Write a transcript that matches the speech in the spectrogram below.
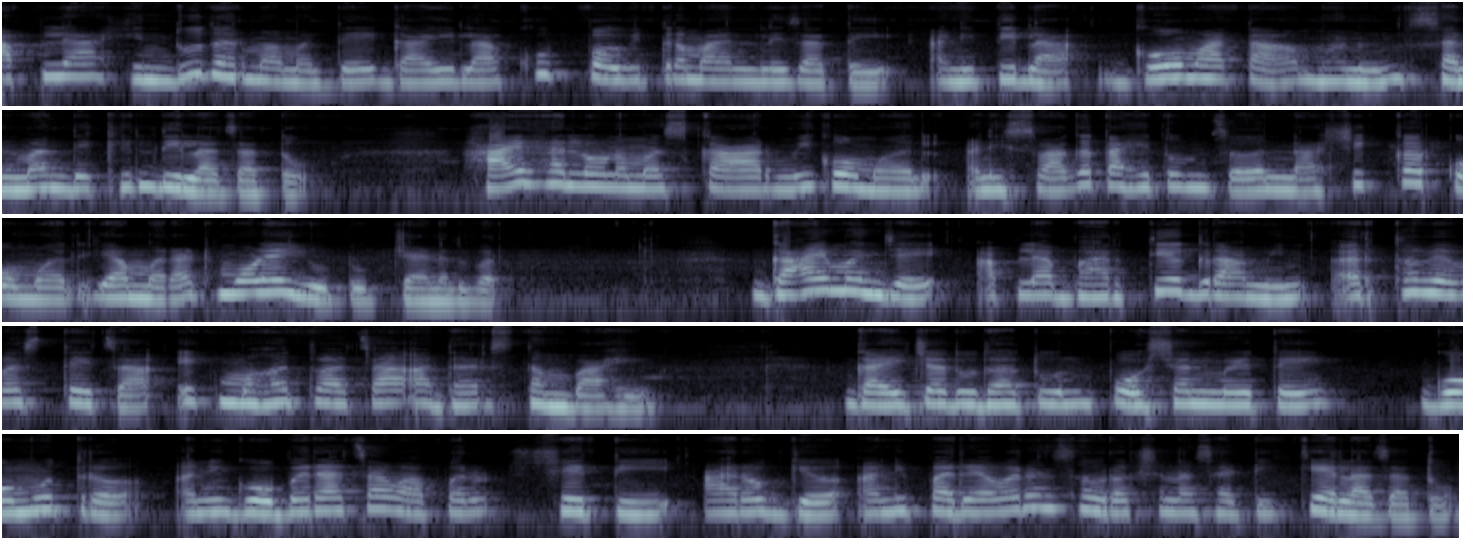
आपल्या हिंदू धर्मामध्ये गाईला खूप पवित्र मानले जाते आणि तिला गोमाता म्हणून सन्मान देखील दिला जातो. हाय हॅलो नमस्कार मी कोमल आणि स्वागत आहे तुमचं नाशिककर कोमल या मराठमोळ्या यूट्यूब चॅनलवर. गाय म्हणजे आपल्या भारतीय ग्रामीण अर्थव्यवस्थेचा एक महत्त्वाचा आधारस्तंभ आहे. गाईच्या दुधातून पोषण मिळते गोमूत्र आणि गोबराचा वापर शेती आरोग्य आणि पर्यावरण संरक्षणासाठी केला जातो.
